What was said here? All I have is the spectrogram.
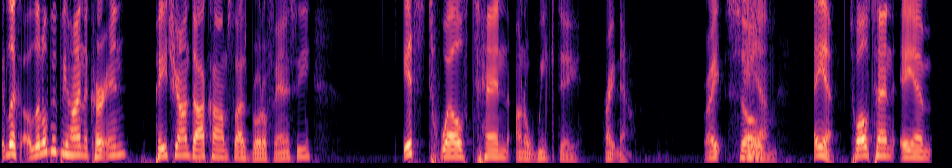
look, a little bit behind the curtain, patreon.com slash brodo fantasy. It's 1210 on a weekday right now. Right? So AM. AM. 1210 AM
